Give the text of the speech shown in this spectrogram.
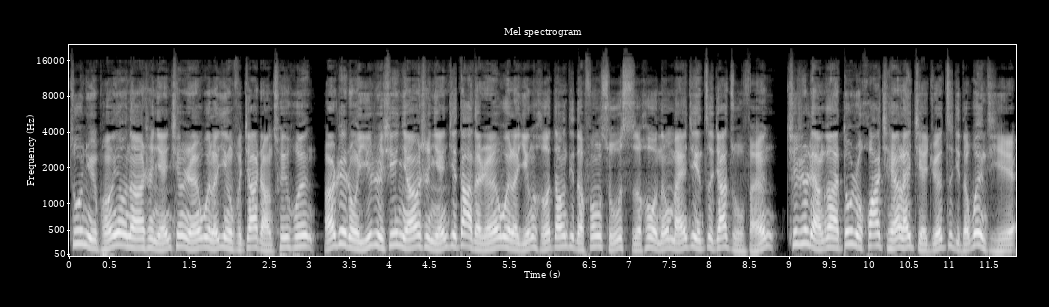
租女朋友呢，是年轻人为了应付家长催婚；而这种一日新娘是年纪大的人为了迎合当地的风俗，死后能埋进自家祖坟。其实两个都是花钱来解决自己的问题。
